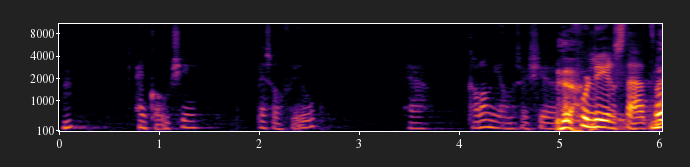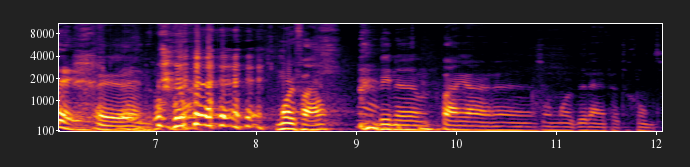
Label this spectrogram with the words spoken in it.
Hm? En coaching, best wel veel. Ja, kan ook niet anders als je ja. voor leren staat. Toch? Nee, nee, nee mooi verhaal. Ja. Binnen een paar jaar zo'n mooi bedrijf uit de grond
